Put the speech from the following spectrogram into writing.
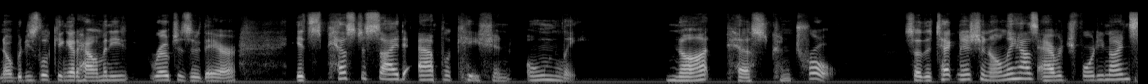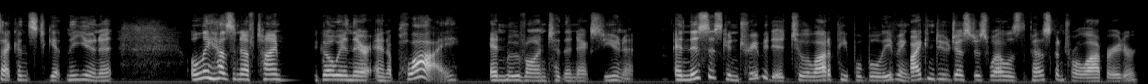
Nobody's looking at how many roaches are there. It's pesticide application only, not pest control. So the technician only has average 49 seconds to get in the unit, only has enough time to go in there and apply and move on to the next unit. And this has contributed to a lot of people believing I can do just as well as the pest control operator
